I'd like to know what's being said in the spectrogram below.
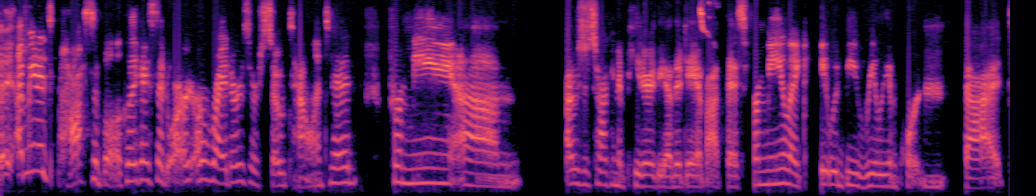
I mean, it's possible. Like I said, our, our writers are so talented. For me, um, I was just talking to Peter the other day about this. For me, like it would be really important that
